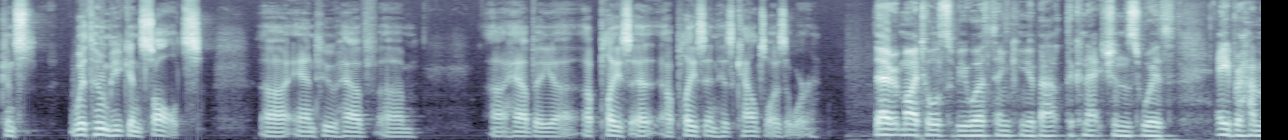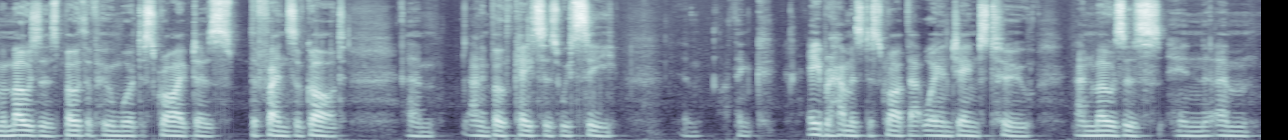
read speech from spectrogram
cons- with whom he consults uh, and who have um, uh, have a, uh, a place a place in his council, as it were. There, it might also be worth thinking about the connections with Abraham and Moses, both of whom were described as the friends of God, um, and in both cases we see, um, I think Abraham is described that way in James two, and Moses in um,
